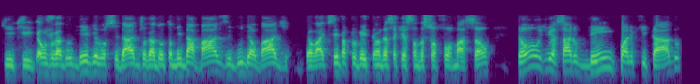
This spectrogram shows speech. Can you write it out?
que, que, é um jogador de velocidade, jogador também da base do Del Valle. Del Valle sempre aproveitando essa questão da sua formação. Então, é um adversário bem qualificado,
